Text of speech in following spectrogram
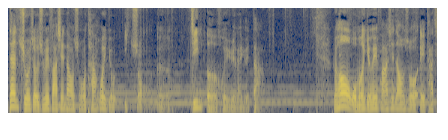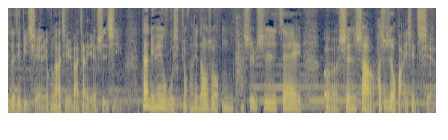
但久而久之会发现到说，他会有一种呃。金额会越来越大，然后我们也会发现到说，诶，他借了这笔钱，有可能他解决他家里的事情，但你会无形中发现到说，嗯，他是不是在呃身上，他是不是有把一些钱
